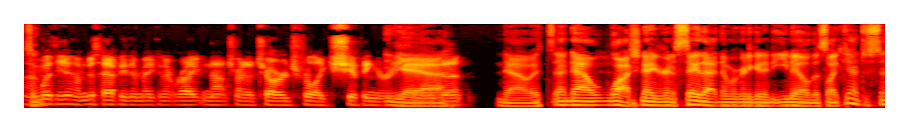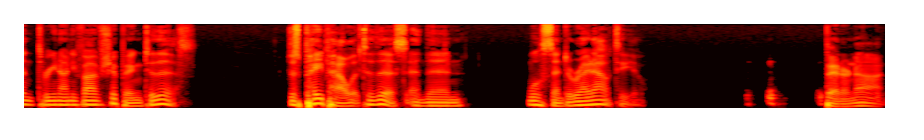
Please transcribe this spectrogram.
So- I'm with you. I'm just happy they're making it right and not trying to charge for like shipping or anything Yeah. like that. no, it's and now watch. Now you're going to say that, and then we're going to get an email that's like, yeah, just send three ninety five shipping to this. Just PayPal it to this, and then we'll send it right out to you. Better not.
